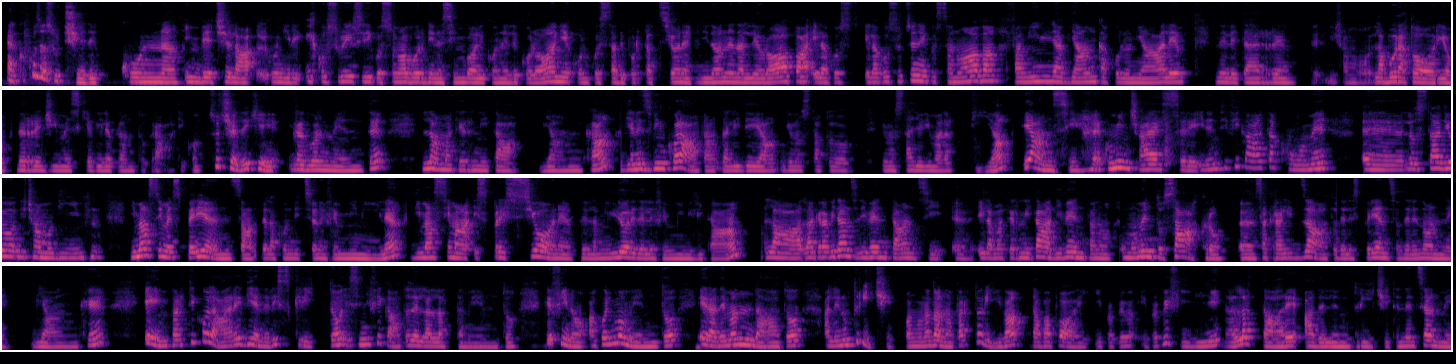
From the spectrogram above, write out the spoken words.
Ecco, cosa succede con invece la, dire, il costruirsi di questo nuovo ordine simbolico nelle colonie, con questa deportazione di donne dall'Europa e la, cost- e la costruzione di questa nuova famiglia bianca coloniale nelle terre, eh, diciamo, laboratorio del regime schiavile plantocratico. Succede che gradualmente la maternità bianca viene svincolata dall'idea di uno stato di uno stadio di malattia e anzi eh, comincia a essere identificata come eh, lo stadio diciamo di, di, massima esperienza della condizione femminile, di massima espressione della migliore delle femminilità. La, la gravidanza diventa anzi eh, e la maternità diventano un momento sacro, eh, sacralizzato dell'esperienza delle donne bianche e in particolare viene riscritto il significato dell'allattamento, che fino a quel momento era demandato alle nutrici. Quando una donna partoriva, dava poi i propri, i propri figli da allattare a delle nutrici, tendenzialmente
